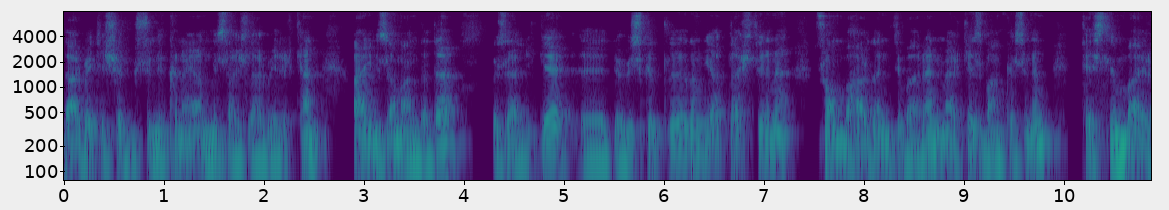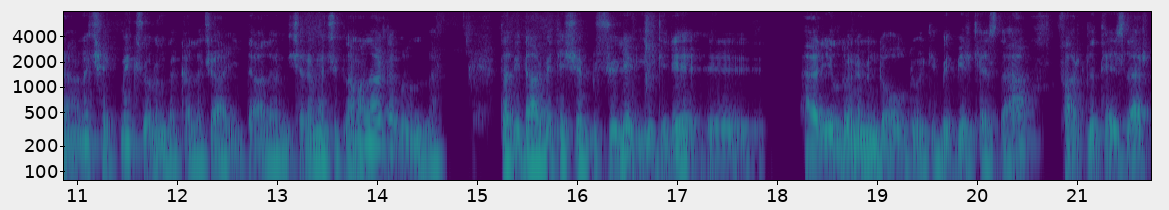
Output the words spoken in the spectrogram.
darbe teşebbüsünü kınayan mesajlar verirken aynı zamanda da özellikle e, döviz kıtlığının yaklaştığını sonbahardan itibaren Merkez Bankası'nın teslim bayrağını çekmek zorunda kalacağı iddialarını içeren açıklamalarda bulundular. Tabii darbe teşebbüsüyle ilgili e, her yıl döneminde olduğu gibi bir kez daha farklı tezler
